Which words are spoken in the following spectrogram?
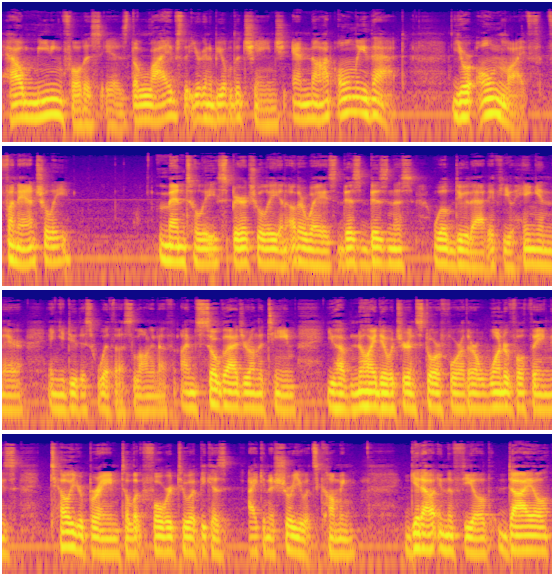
how meaningful this is, the lives that you're going to be able to change, and not only that, your own life financially, mentally, spiritually, and other ways. This business will do that if you hang in there and you do this with us long enough. I'm so glad you're on the team. You have no idea what you're in store for. There are wonderful things. Tell your brain to look forward to it because I can assure you it's coming. Get out in the field, dial,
